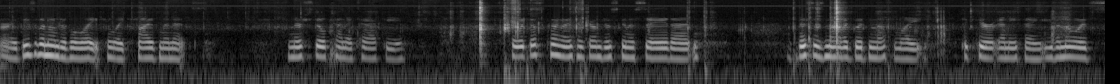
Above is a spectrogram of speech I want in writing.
Alright, these have been under the light for like five minutes. And they're still kind of tacky. So at this point I think I'm just going to say that this is not a good enough light to cure anything, even though it's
